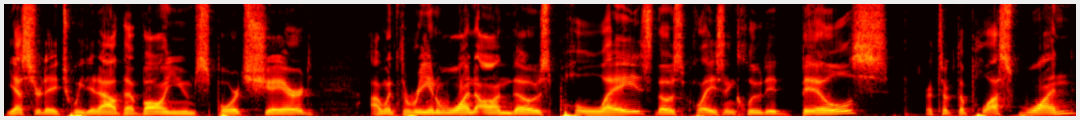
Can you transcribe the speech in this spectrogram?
Yesterday, tweeted out that Volume Sports shared. I went three and one on those plays. Those plays included Bills. I took the plus one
